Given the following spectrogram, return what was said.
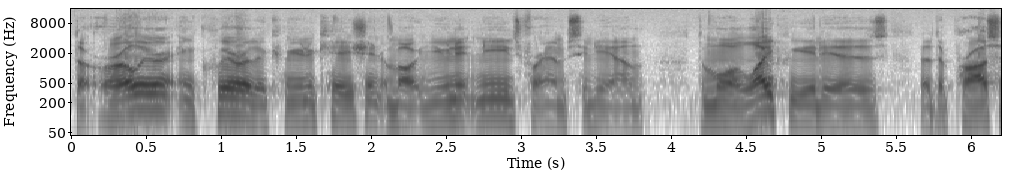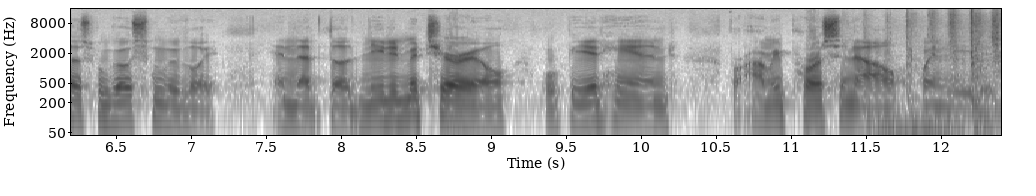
The earlier and clearer the communication about unit needs for MCDM, the more likely it is that the process will go smoothly and that the needed material will be at hand for Army personnel when needed.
